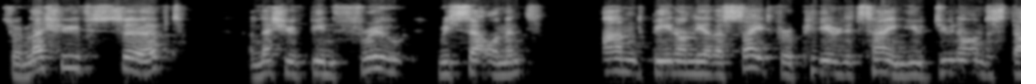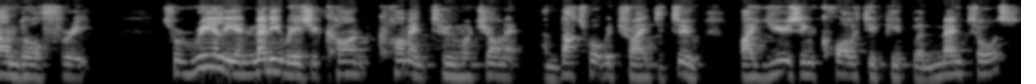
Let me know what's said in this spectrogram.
So unless you've served, unless you've been through resettlement and been on the other side for a period of time, you do not understand all three. So really, in many ways, you can't comment too much on it. And that's what we're trying to do by using quality people and mentors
